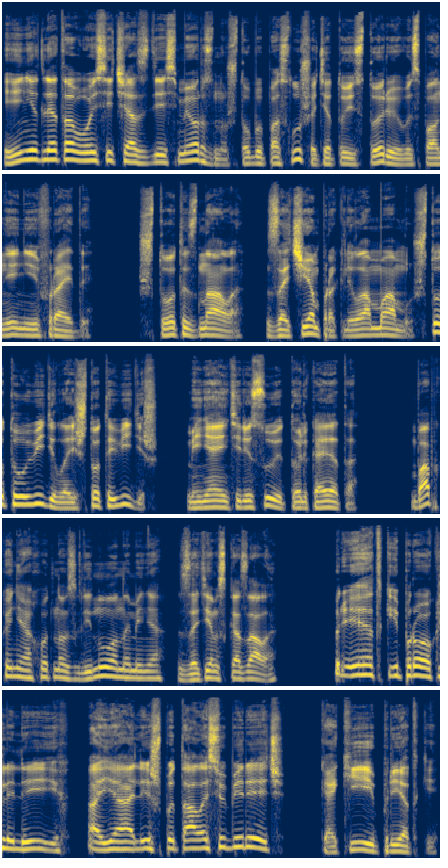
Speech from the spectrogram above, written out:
И не для того сейчас здесь мерзну, чтобы послушать эту историю в исполнении Фрайды. Что ты знала? Зачем прокляла маму? Что ты увидела и что ты видишь? Меня интересует только это. Бабка неохотно взглянула на меня, затем сказала: Предки прокляли их, а я лишь пыталась уберечь. Какие предки?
